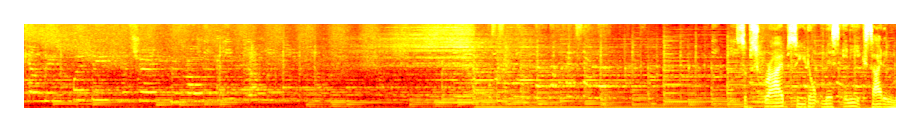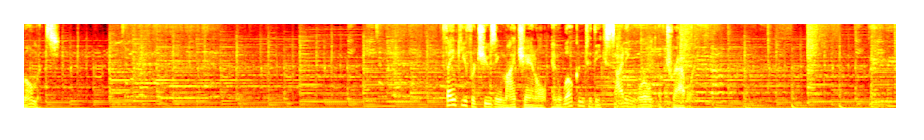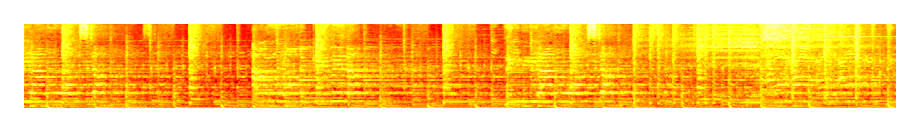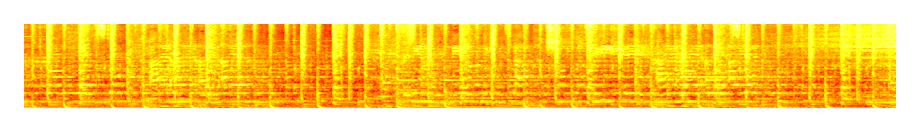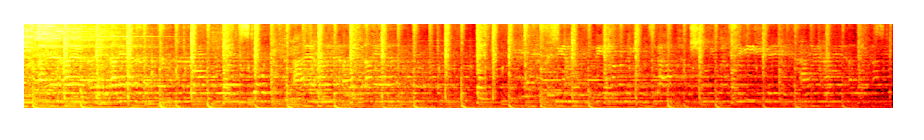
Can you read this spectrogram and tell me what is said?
Can be with me. Subscribe so you don't miss any exciting moments. Thank you for choosing my channel and welcome to the exciting world of traveling.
